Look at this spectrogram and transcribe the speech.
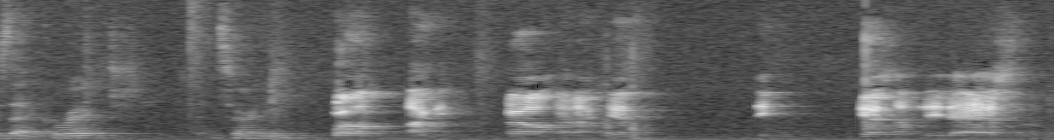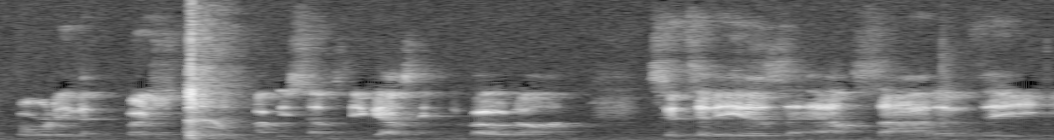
Is that correct, Attorney? well, I, well, and I guess, I guess I need to ask the authority that question, It might be something you guys need to vote on. Since it is outside of the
